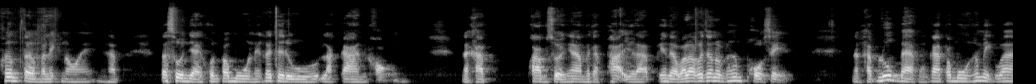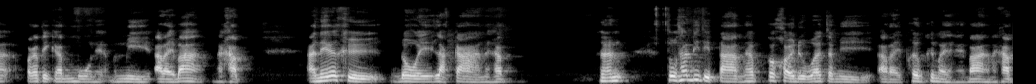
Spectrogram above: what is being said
เพิ่มเติมมาเล็กน้อยนะครับแต่ส่วนใหญ่คนประมูลเนี่ยก็จะดูหลักการของนะครับความสวยงามมาจากพระอยู่แล้วเพียงแต่ว่าเราก็จะต้องเพิ่มโปรเซสนะครับรูปแบบของการประมูลเข้ามาอีกว่าปกติการประมูลเนี่ยมันมีอะไรบ้างนะครับ อันนี้ก็คือโดยหลักการนะครับฉะนั้นทุกท่านที่ติดตามนะครับ ก็คอยดูว่าจะมีอะไรเพิ่มขึ้นมาอย่างไรบ้างนะครับ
